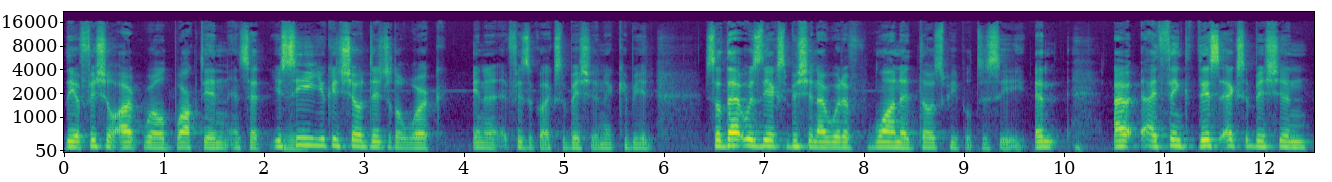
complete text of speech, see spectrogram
the official art world walked in and said, "You mm. see, you can show digital work in a physical exhibition. It could be." A... So that was the exhibition I would have wanted those people to see, and I I think this exhibition.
